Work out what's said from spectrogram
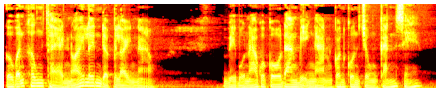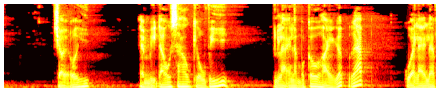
Cô vẫn không thể nói lên được lời nào. Vì bộ não của cô đang bị ngàn con côn trùng cắn xé. Trời ơi Em bị đau sao Kiều Vi Lại là một câu hỏi gấp gáp Của Lại Lâm.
